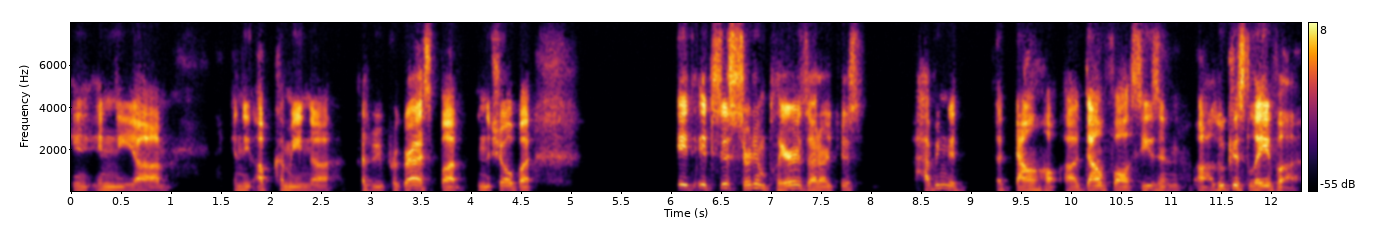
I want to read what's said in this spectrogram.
in, in the um, in the upcoming uh, as we progress, but in the show, but it, it's just certain players that are just having a, a down a downfall season. Uh, Lucas Leiva,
